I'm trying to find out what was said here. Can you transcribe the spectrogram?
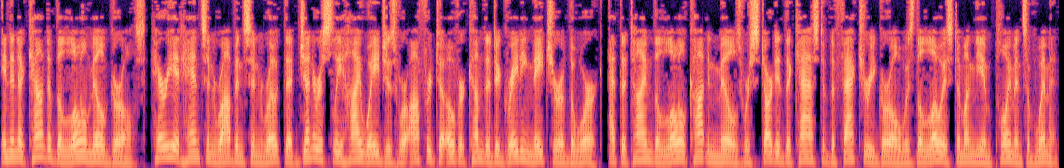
In an account of the Lowell Mill Girls, Harriet Hanson Robinson wrote that generously high wages were offered to overcome the degrading nature of the work. At the time the Lowell cotton mills were started, the caste of the factory girl was the lowest among the employments of women.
